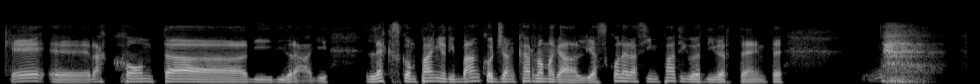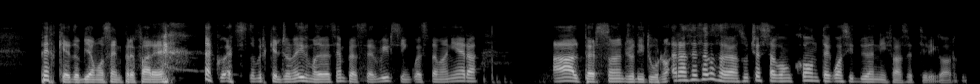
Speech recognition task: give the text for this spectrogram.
che eh, racconta di, di, Draghi. L'ex compagno di banco Giancarlo Magalli, a scuola era simpatico e divertente. Perché dobbiamo sempre fare questo? Perché il giornalismo deve sempre servirsi in questa maniera al personaggio di turno. Era la stessa cosa che era successa con Conte quasi due anni fa, se ti ricordi.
